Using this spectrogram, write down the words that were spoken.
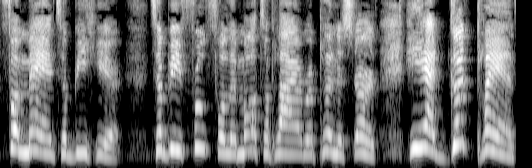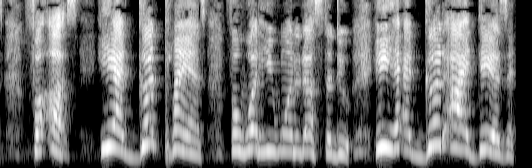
for man to be here, to be fruitful and multiply and replenish the earth. He had good plans for us. He had good plans for what he wanted us to do. He had good ideas and,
